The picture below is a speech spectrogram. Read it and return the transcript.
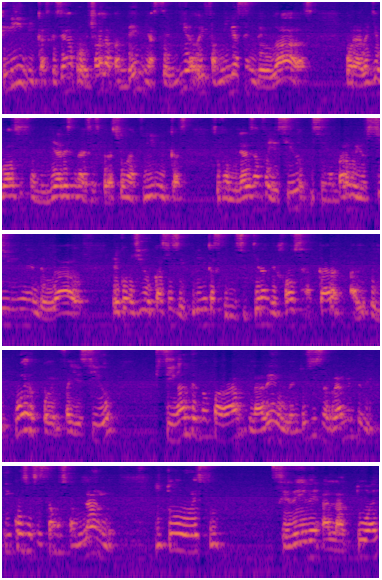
clínicas que se han aprovechado de la pandemia. Hasta el día de hoy familias endeudadas por haber llevado a sus familiares en la desesperación a clínicas. Sus familiares han fallecido y sin embargo ellos siguen endeudados. He conocido casos de clínicas que ni siquiera han dejado sacar al, el cuerpo del fallecido sin antes no pagar la deuda. Entonces, realmente, ¿de qué cosas estamos hablando? Y todo esto se debe a la actual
